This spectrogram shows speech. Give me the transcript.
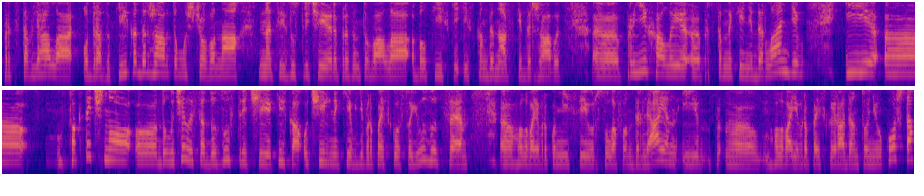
представляла одразу кілька держав, тому що вона на цій зустрічі репрезентувала Балтійські і скандинавські держави. Е, Приїхали е, представники Нідерландів і. Фактично е, долучилися до зустрічі кілька очільників Європейського союзу. Це е, голова Єврокомісії Урсула фон дер Ляєн і е, голова Європейської ради Антоніо Кошта,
